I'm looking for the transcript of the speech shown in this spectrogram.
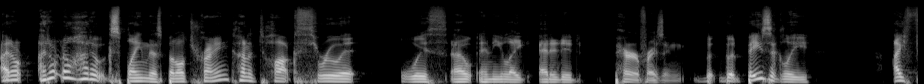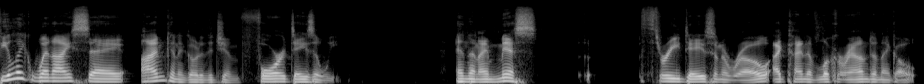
I don't I don't know how to explain this, but I'll try and kind of talk through it without any like edited paraphrasing. But but basically, I feel like when I say I'm going to go to the gym 4 days a week and then I miss uh, 3 days in a row, I kind of look around and I go,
